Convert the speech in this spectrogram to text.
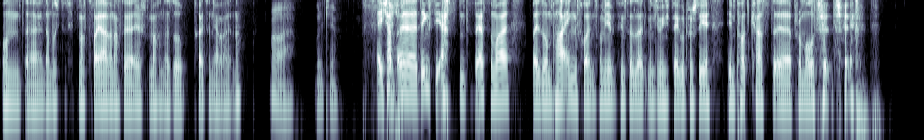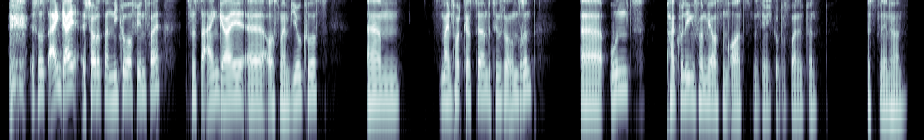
Und äh, da muss ich das jetzt noch zwei Jahre nach der 11. machen, also 13 Jahre alt, ne? Ah, okay. Ich habe äh, Dings die ersten, das erste Mal bei so ein paar engen Freunden von mir, beziehungsweise Leuten, mit denen ich mich sehr gut verstehe, den Podcast äh, promoted. es muss ein Guy, schaut das an Nico auf jeden Fall. Es müsste ein Guy äh, aus meinem Biokurs ähm, meinen Podcast hören, beziehungsweise unseren. Äh, und ein paar Kollegen von mir aus dem Ort, mit dem ich gut befreundet bin. Müssten den hören.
